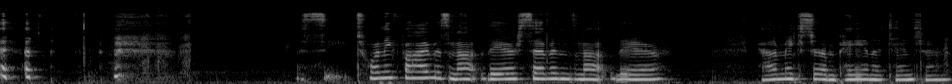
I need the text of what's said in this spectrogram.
25 is not there. 7's not there. Gotta make sure I'm paying attention.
